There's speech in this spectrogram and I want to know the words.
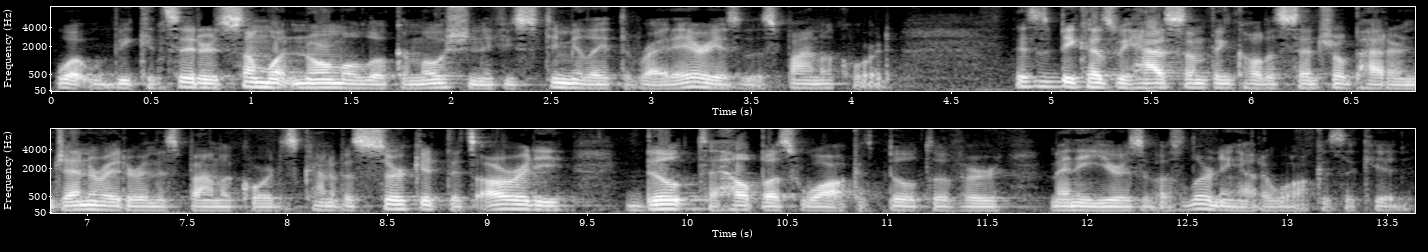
what would be considered somewhat normal locomotion if you stimulate the right areas of the spinal cord. This is because we have something called a central pattern generator in the spinal cord. It's kind of a circuit that's already built to help us walk. It's built over many years of us learning how to walk as a kid.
